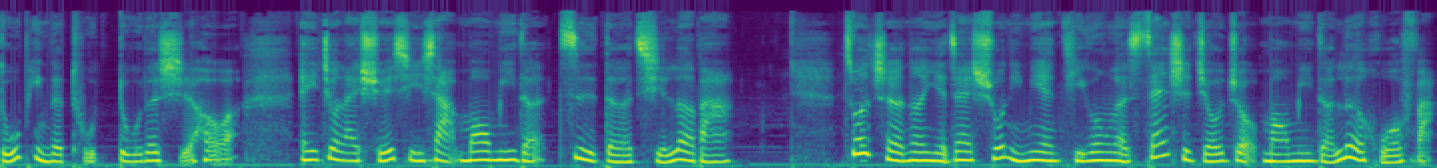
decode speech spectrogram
毒品的毒毒的时候啊，诶，就来学习一下猫咪的自得其乐吧。作者呢，也在书里面提供了三十九种猫咪的乐活法。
